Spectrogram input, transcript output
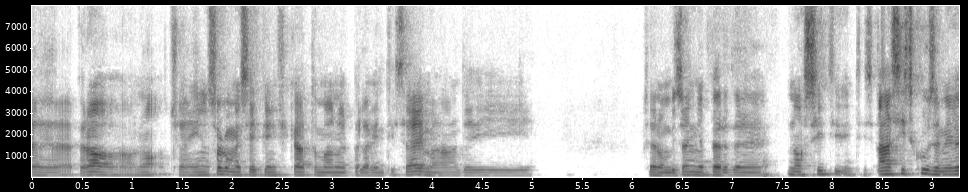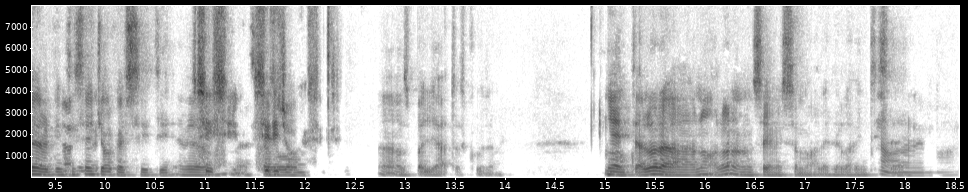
eh, però no, cioè, io non so come sei pianificato Manuel per la 26, ma devi... Cioè non bisogna perdere... No, City 26... Ah sì, scusami, è vero, il 26 ah, gioca il City, è vero. Sì, sì, eh, stavo... City gioca, sì. Ah, ho sbagliato, scusami. Niente, allora no, allora non sei messo male per la 26. No, non è male.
